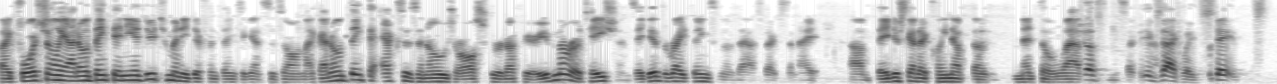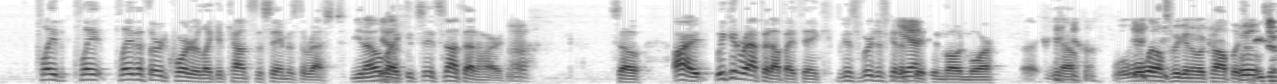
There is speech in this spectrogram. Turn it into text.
like fortunately, I don't think they need to do too many different things against the zone. Like I don't think the X's and O's are all screwed up here. Even the rotations, they did the right things in those aspects tonight. Um, they just got to clean up the mental lapses Just in half. exactly. Stay. Play the play play the third quarter like it counts the same as the rest. You know, Yeah. like it's it's not that hard. Ugh. So, all right, we can wrap it up. I think because we're just gonna Yeah. bitch and moan more. Uh, you know, what, what else are we going to accomplish? Well, These are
